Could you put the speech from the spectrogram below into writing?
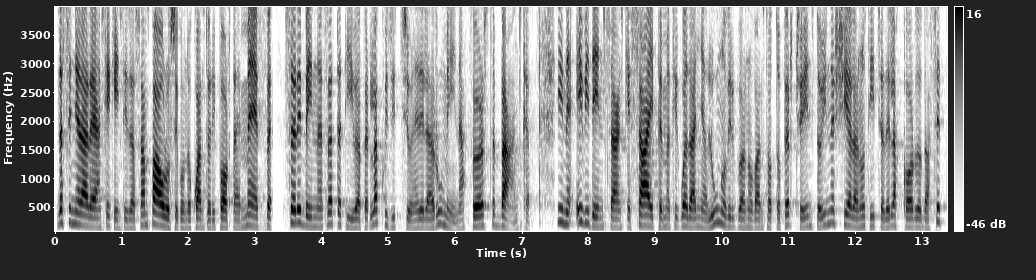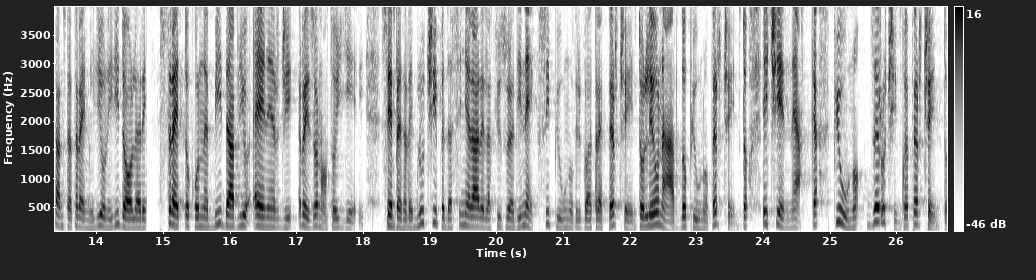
Da segnalare anche che Intesa San Paolo, secondo quanto riporta MF, sarebbe in trattativa per l'acquisizione della rumena First Bank. In evidenza anche Saipem che guadagna l'1,98% in scia la notizia dell'accordo da 73 milioni di dollari stretto con BW Energy, reso noto ieri. Sempre tra le blue chip da segnalare la chiusura di Nexi più 1,3%, Leonardo più 1% e CNH più 1,05%.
